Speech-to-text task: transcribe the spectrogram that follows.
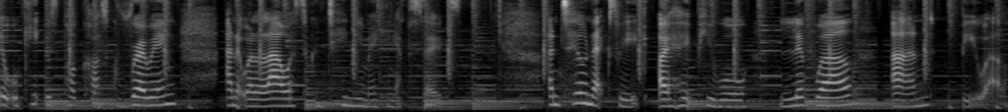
It will keep this podcast growing and it will allow us to continue making episodes. Until next week, I hope you all live well and be well.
